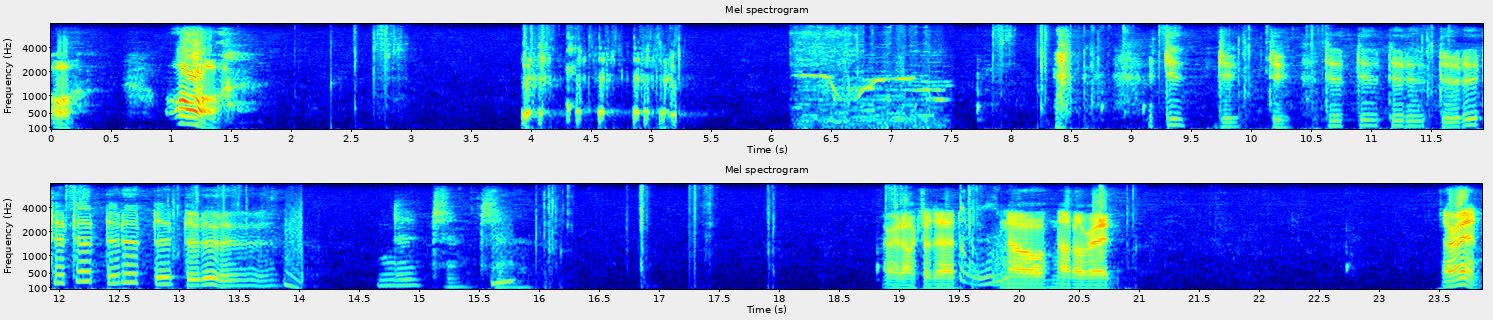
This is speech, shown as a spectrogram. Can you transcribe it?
Oh. Oh! do do do Alright, Octodad. No, not alright. Alright.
